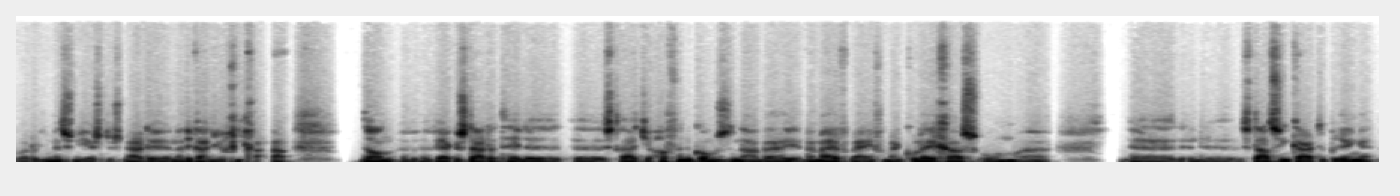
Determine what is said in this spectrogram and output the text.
waardoor die mensen nu eerst dus naar de, naar de radiologie gaan. Nou, dan werken ze daar dat hele uh, straatje af en dan komen ze daarna bij, bij mij of bij een van mijn collega's om uh, de status in kaart te brengen.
